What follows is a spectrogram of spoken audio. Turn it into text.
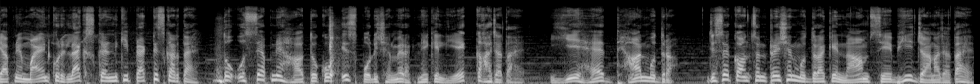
या अपने माइंड को रिलैक्स करने की प्रैक्टिस करता है तो उससे अपने हाथों को इस पोजिशन में रखने के लिए कहा जाता है। ये है ध्यान मुद्रा। जिसे कंसंट्रेशन मुद्रा के नाम से भी जाना जाता है।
